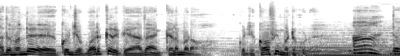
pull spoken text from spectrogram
அது வந்து கொஞ்சம் ஒர்க் இருக்கு. அதான் கிளம்பணும். கொஞ்சம் காஃபி மட்டும் கொடு. ஆ தோ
